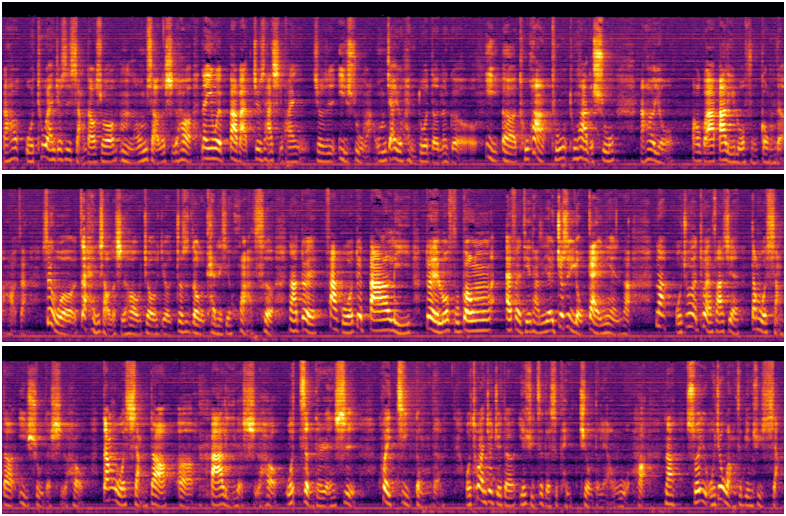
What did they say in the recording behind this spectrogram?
然后我突然就是想到说，嗯，我们小的时候，那因为爸爸就是他喜欢就是艺术嘛，我们家有很多的那个艺呃图画图图画的书，然后有包括巴黎罗浮宫的哈这样，所以我在很小的时候就有就是都有看那些画册，那对法国、对巴黎、对罗浮宫、埃菲尔铁塔这些就是有概念是吧？那我就会突然发现，当我想到艺术的时候。当我想到呃巴黎的时候，我整个人是会悸动的。我突然就觉得，也许这个是可以救得了我哈。那所以我就往这边去想。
